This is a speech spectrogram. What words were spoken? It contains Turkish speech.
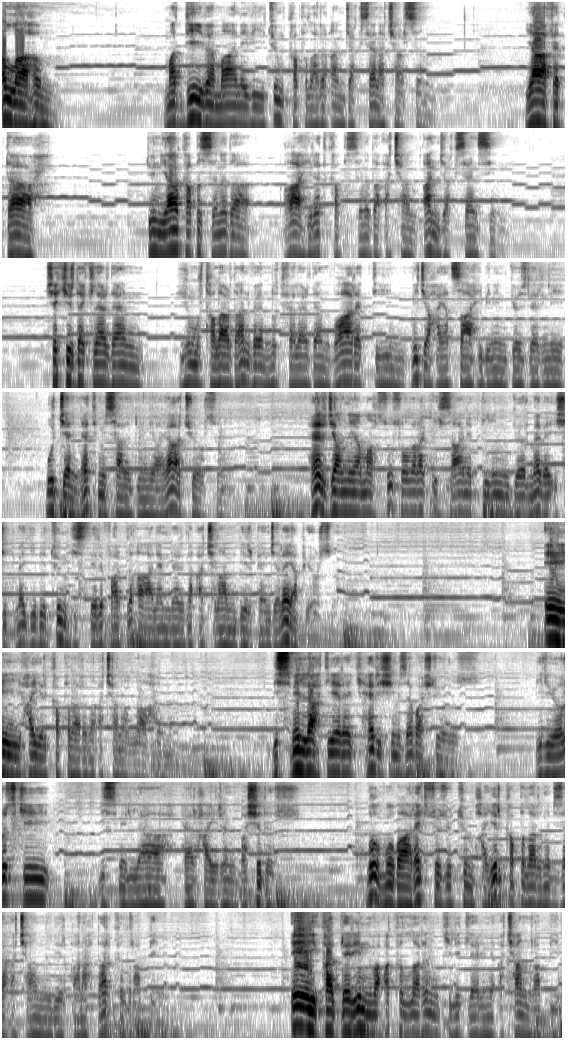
Allah'ım maddi ve manevi tüm kapıları ancak sen açarsın. Ya Fettah dünya kapısını da ahiret kapısını da açan ancak sensin. Çekirdeklerden, yumurtalardan ve nutfelerden var ettiğin nice hayat sahibinin gözlerini bu cennet misal dünyaya açıyorsun. Her canlıya mahsus olarak ihsan ettiğin görme ve işitme gibi tüm hisleri farklı alemlerine açılan bir pencere yapıyorsun. Ey hayır kapılarını açan Allah'ım! Bismillah diyerek her işimize başlıyoruz. Biliyoruz ki Bismillah her hayrın başıdır. Bu mübarek sözü tüm hayır kapılarını bize açan bir anahtar kıl Rabbim. Ey kalplerin ve akılların kilitlerini açan Rabbim.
